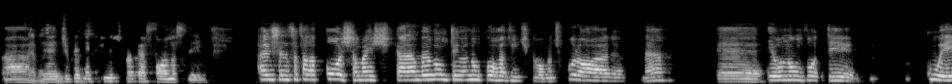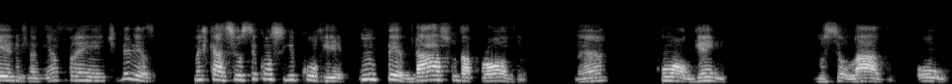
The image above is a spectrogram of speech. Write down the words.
tá? é, de benefício para a performance dele. Aí você fala, poxa, mas caramba, eu não tenho, eu não corro a 20 km por hora, né? É, eu não vou ter coelhos na minha frente, beleza. Mas, cara, se você conseguir correr um pedaço da prova, né, com alguém do seu lado, ou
